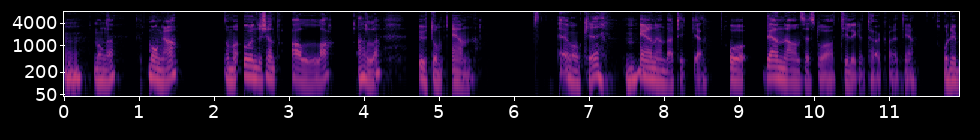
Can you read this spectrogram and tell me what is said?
Mm. Många? Många. De har underkänt alla, Alla? utom en. Eh, Okej. Mhm. En enda artikel. Och den anses då ha tillräckligt hög kvalitet. Och det,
